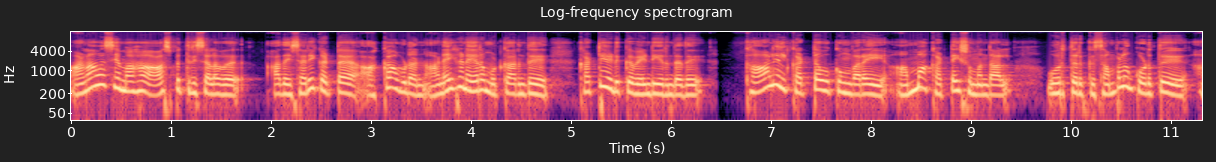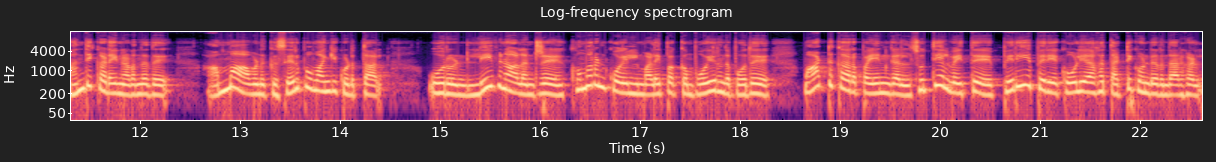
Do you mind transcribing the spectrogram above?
அனாவசியமாக ஆஸ்பத்திரி செலவு. அதை சரி கட்ட அக்காவுடன் அநேக நேரம் உட்கார்ந்து கட்டை எடுக்க வேண்டியிருந்தது. காலில் கட்டவுக்கும் வரை அம்மா கட்டை சுமந்தாள். ஒருத்தருக்கு சம்பளம் கொடுத்து அந்திக்கடை நடந்தது. அம்மா அவனுக்கு செருப்பு வாங்கி கொடுத்தாள். ஒரு லீவு நாளன்று குமரன் கோயில் மலைப்பக்கம் போயிருந்தபோது மாட்டுக்கார பையன்கள் சுத்தியல் வைத்து பெரிய பெரிய கோழியாக தட்டி கொண்டிருந்தார்கள்.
